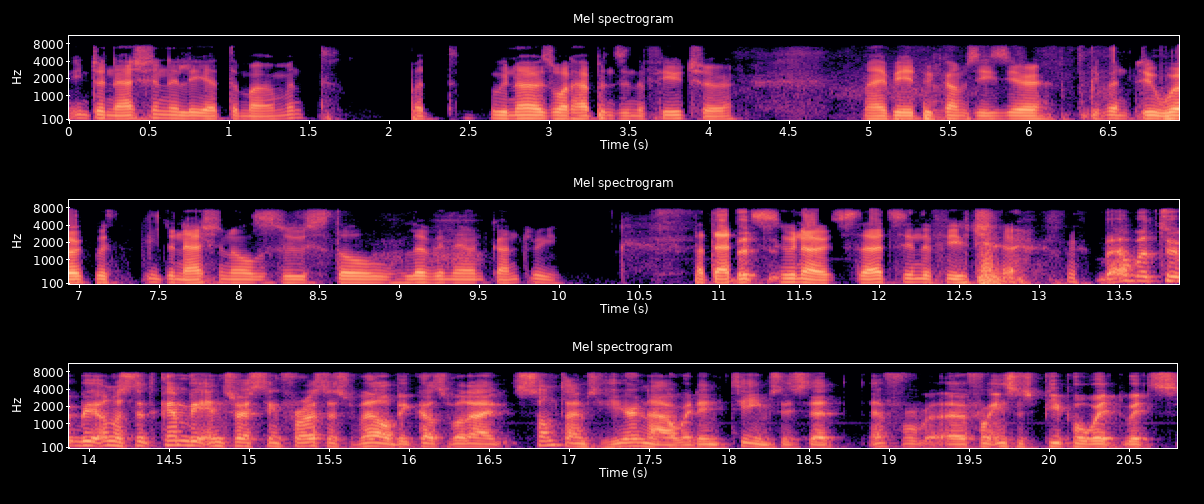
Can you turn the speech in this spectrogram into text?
internationally at the moment, but who knows what happens in the future? Maybe it becomes easier even to work with internationals who still live in their own country but that's but, who knows? That's in the future. Well but to be honest it can be interesting for us as well because what i sometimes hear now within teams is that uh, for uh, for instance people with with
